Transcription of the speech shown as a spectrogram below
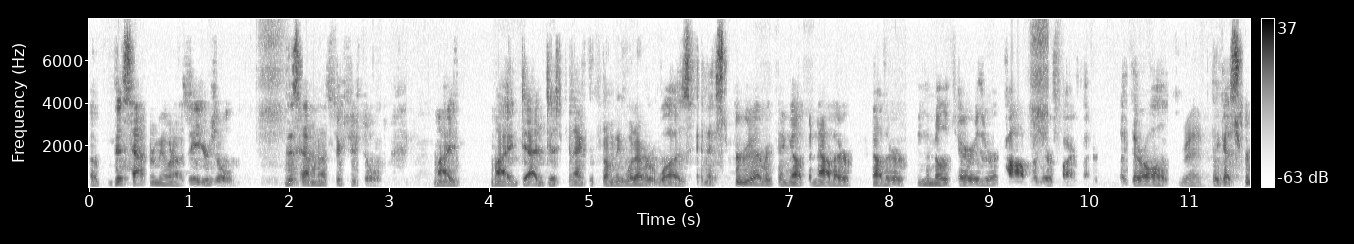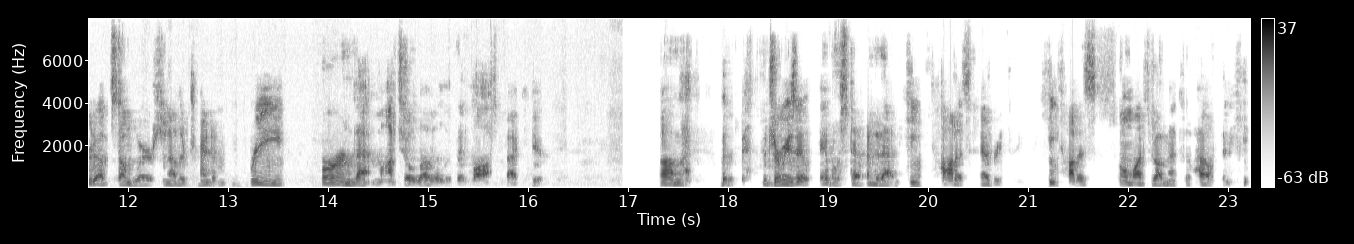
Of this happened to me when I was eight years old. This happened when I was six years old. My my dad disconnected from me, whatever it was, and it screwed everything up. And now they're now they're in the military, they're a cop, or they're a firefighter. Like they're all Right. they got screwed up somewhere. So now they're trying to re-earn that macho level that they lost back here. Um, but but Jeremy was able to step into that. He taught us everything. He taught us so much about mental health, and he,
